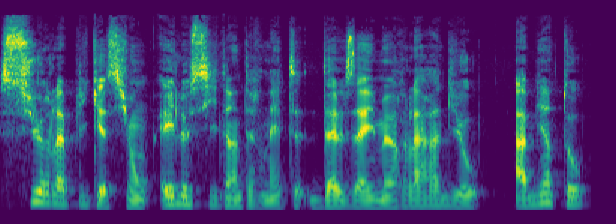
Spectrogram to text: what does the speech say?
sur l'application et le site internet d'Alzheimer la radio. À bientôt.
